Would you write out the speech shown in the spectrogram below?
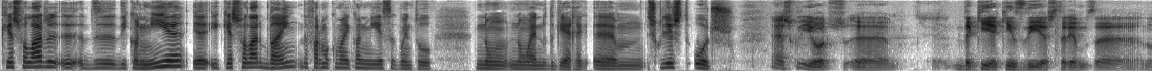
queres falar uh, de, de economia uh, e queres falar bem da forma como a economia se aguentou num, num ano de guerra. Um, escolheste ouros. É, escolhi ouros. Uh, daqui a 15 dias estaremos a, não,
